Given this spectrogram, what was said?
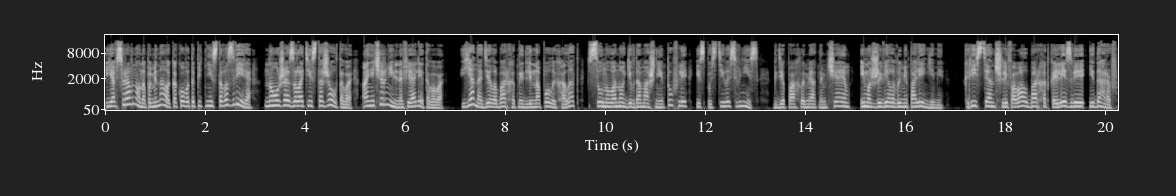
я все равно напоминала какого-то пятнистого зверя, но уже золотисто-желтого, а не чернильно-фиолетового. Я надела бархатный длиннополый халат, сунула ноги в домашние туфли и спустилась вниз, где пахло мятным чаем и можжевеловыми поленьями. Кристиан шлифовал бархаткой лезвие и даров.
